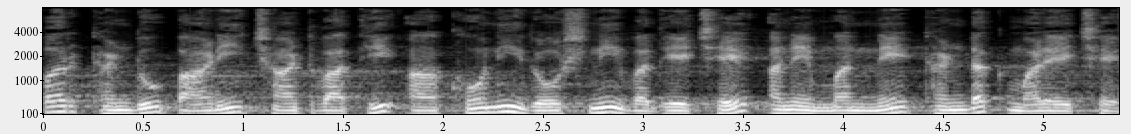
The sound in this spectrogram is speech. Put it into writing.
પર ઠંડુ પાણી છાંટવાથી આંખોની રોશની વધે છે અને મનને ઠંડક મળે છે.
